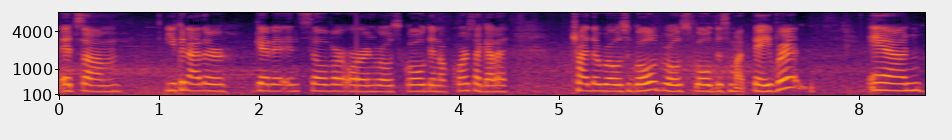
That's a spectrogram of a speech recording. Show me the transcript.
it's um, you can either get it in silver or in rose gold. And of course, I gotta try the rose gold. Rose gold is my favorite. And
